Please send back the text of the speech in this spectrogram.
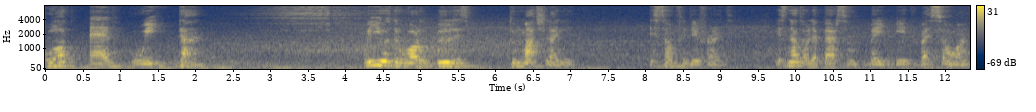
What have we done? We use the word bullies too much lately. It's something different. It's not only a person being hit by someone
